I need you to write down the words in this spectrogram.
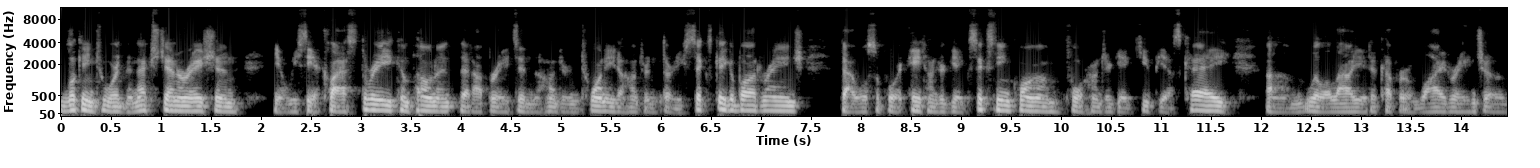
Looking toward the next generation, you know, we see a class three component that operates in the 120 to 136 gigabaud range. That will support 800 gig 16 QAM, 400 gig QPSK, um, will allow you to cover a wide range of,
